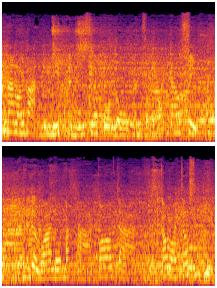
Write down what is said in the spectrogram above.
500 บาทนิดๆอันนี้เสื้อโปโล 1,290 แต่ถ้าเกิดว่าลดราคาก็จะ 990 เยน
